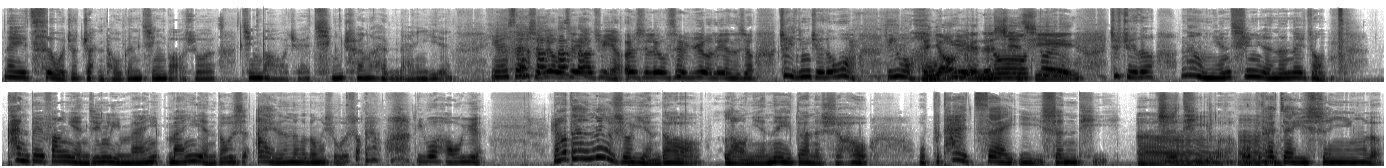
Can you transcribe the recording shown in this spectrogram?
那一次，我就转头跟金宝说：“金宝，我觉得青春很难演，因为三十六岁 要去演二十六岁热恋的时候，就已经觉得哇，离我好远、哦、很遥远的事情。对，就觉得那种年轻人的那种看对方眼睛里满满眼都是爱的那个东西，我说：哎呦，离我好远。然后，但是那个时候演到老年那一段的时候。”我不太在意身体、肢体了，我不太在意声音了，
